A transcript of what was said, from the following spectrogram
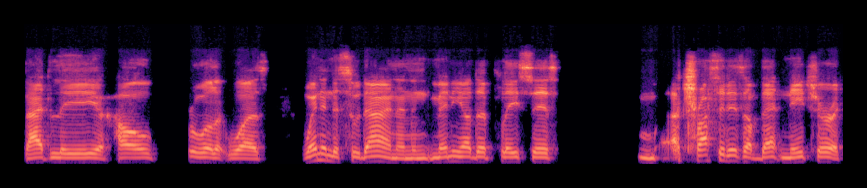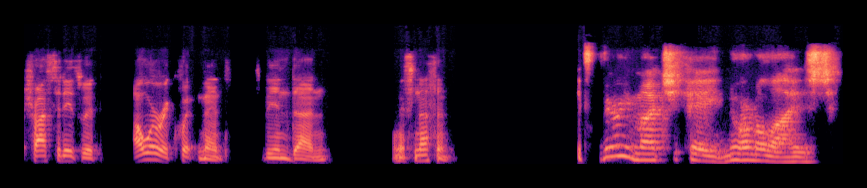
badly, how cruel it was. When in the Sudan and in many other places, atrocities of that nature, atrocities with our equipment being done, and it's nothing it's very much a normalized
